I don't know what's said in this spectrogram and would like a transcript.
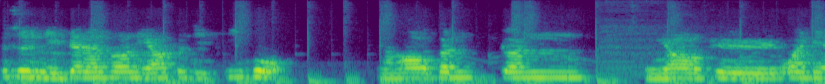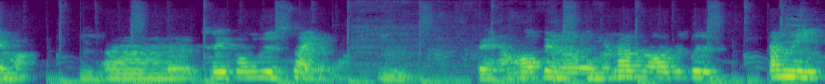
就是你变成说你要自己批货，然后跟跟你要去外面嘛，嗯，呃，吹风日晒的嘛，嗯，对，然后变成我们那时候就是，当你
